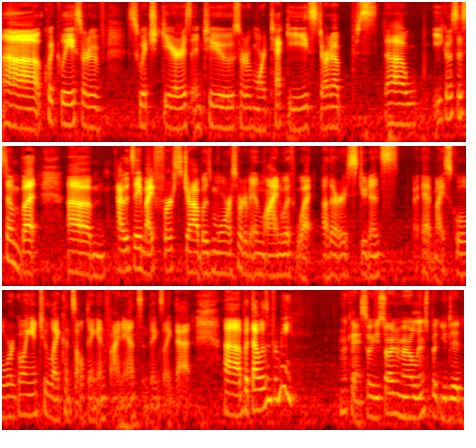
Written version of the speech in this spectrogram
Uh, quickly, sort of switched gears into sort of more techy startups uh, ecosystem, but um, I would say my first job was more sort of in line with what other students at my school were going into, like consulting and finance and things like that. Uh, but that wasn't for me. Okay, so you started in Merrill Lynch, but you did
